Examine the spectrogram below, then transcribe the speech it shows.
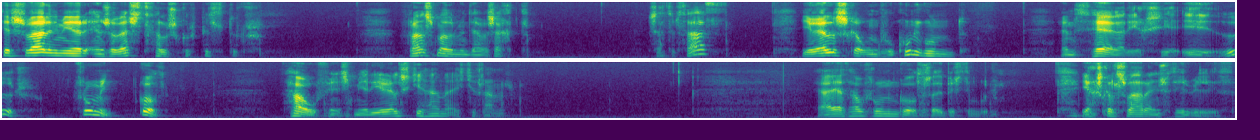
Þér svariði mér eins og vestfalskur pildur. Fransmaður myndi hafa sagt, sattur það, ég elska ungfrú Kunigund, en þegar ég sé yður, frú mín, góð, þá finnst mér ég elski hana ekki framar. Jæja, þá frú mín góð, saði Byrstingur. Ég skal svara eins og þér viljið.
